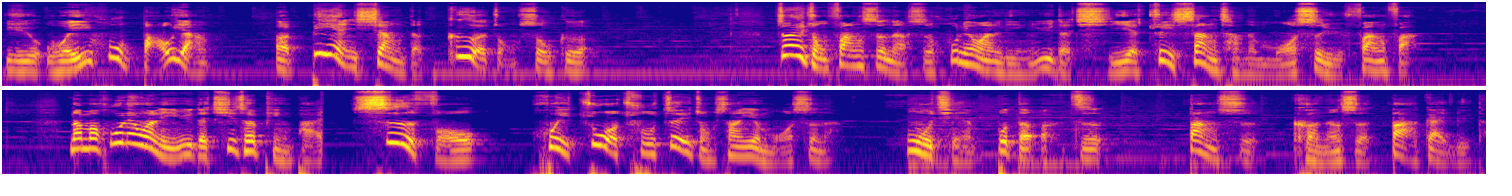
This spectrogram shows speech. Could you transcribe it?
与维护保养，而变相的各种收割。这种方式呢，是互联网领域的企业最擅长的模式与方法。那么，互联网领域的汽车品牌是否会做出这种商业模式呢？目前不得而知，但是可能是大概率的。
